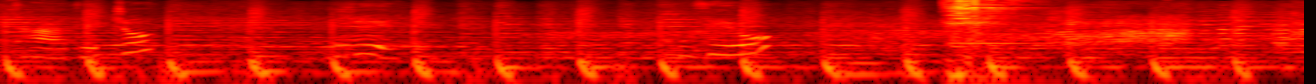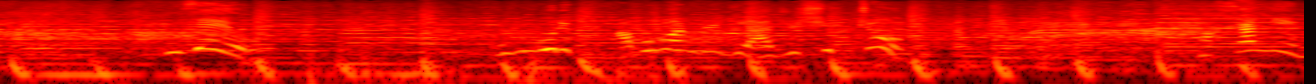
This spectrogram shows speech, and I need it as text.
자, 됐죠? 이제 보세요. 보세요. 공구리 바보 만들기 아주 쉽죠? 박사님,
